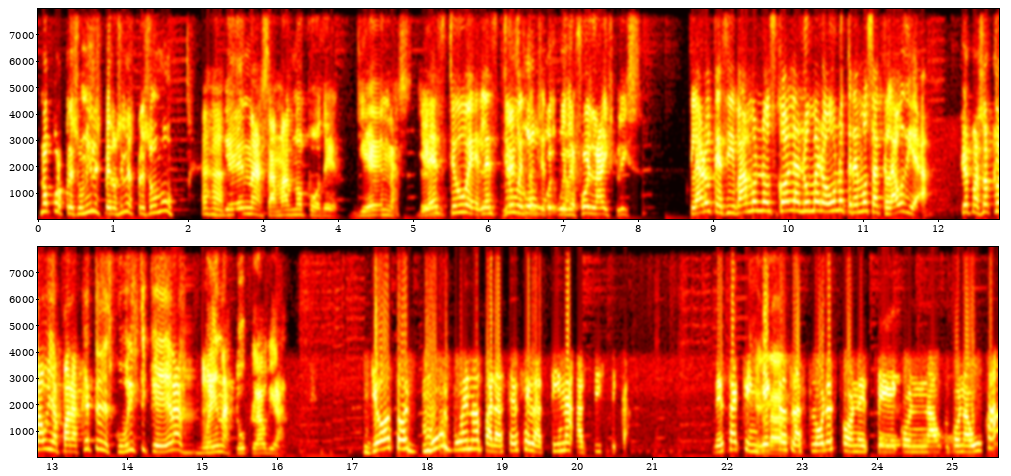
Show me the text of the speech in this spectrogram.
no por presumirles, pero sí les presumo, Ajá. llenas a más no poder, llenas. llenas. Let's do it, let's do Let's it, go with, with the four lights, please. Claro que sí, vámonos con la número uno. Tenemos a Claudia. ¿Qué pasó, Claudia? ¿Para qué te descubriste que eras buena tú, Claudia? Yo soy muy buena para hacer gelatina artística. De esa que inyectas las flores con este con, con aguja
